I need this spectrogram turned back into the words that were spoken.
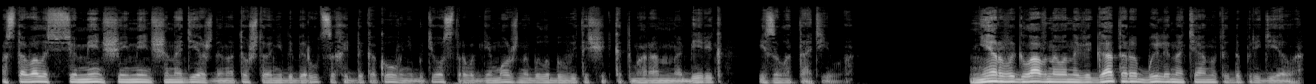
оставалось все меньше и меньше надежды на то, что они доберутся хоть до какого-нибудь острова, где можно было бы вытащить катамаран на берег и залатать его. Нервы главного навигатора были натянуты до предела.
